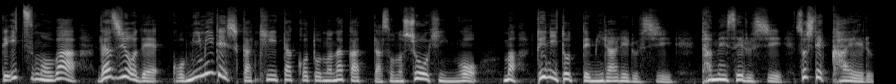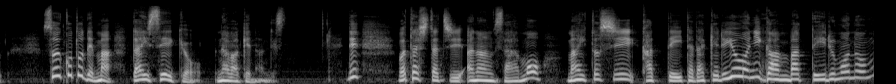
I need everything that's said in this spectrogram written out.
でいつもはラジオでこう耳でしか聞いたことのなかったその商品を、まあ、手に取って見られるし試せるしそして買えるそういうことで、まあ、大盛況なわけなんです。で私たちアナウンサーも毎年買っていただけるように頑張っているものが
